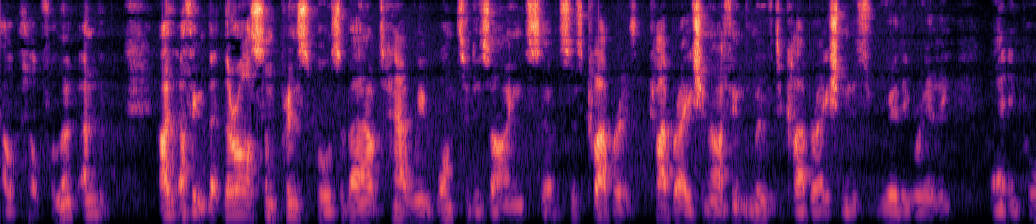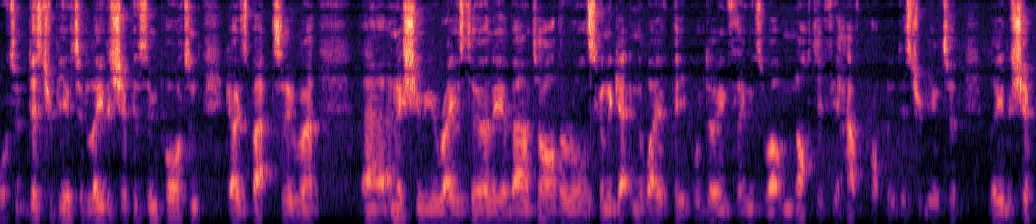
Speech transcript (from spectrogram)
help, helpful. And, and I, I, think that there are some principles about how we want to design services. Collabor- collaboration, I think the move to collaboration is really, really uh, important. Distributed leadership is important. It Goes back to uh, uh, an issue you raised earlier about are the rules going to get in the way of people doing things? Well, not if you have properly distributed leadership.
